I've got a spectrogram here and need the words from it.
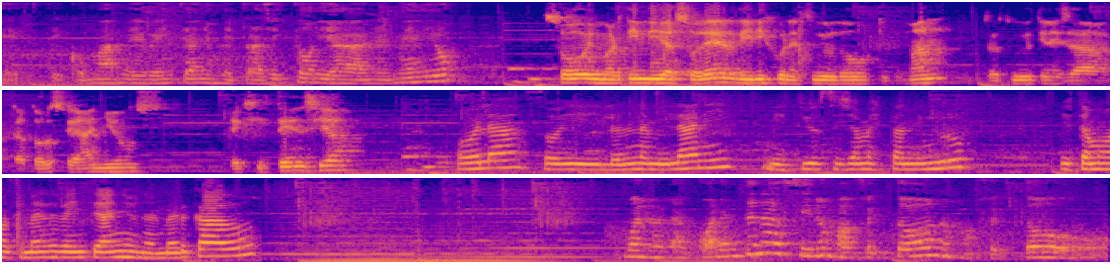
este, con más de 20 años de trayectoria en el medio. Soy Martín Díaz Soler, dirijo en Estudio 2 Tucumán. Nuestro estudio tiene ya 14 años existencia. Hola, soy Lorena Milani, mi estudio se llama Standing Group y estamos hace más de 20 años en el mercado. Bueno, la cuarentena sí nos afectó, nos afectó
